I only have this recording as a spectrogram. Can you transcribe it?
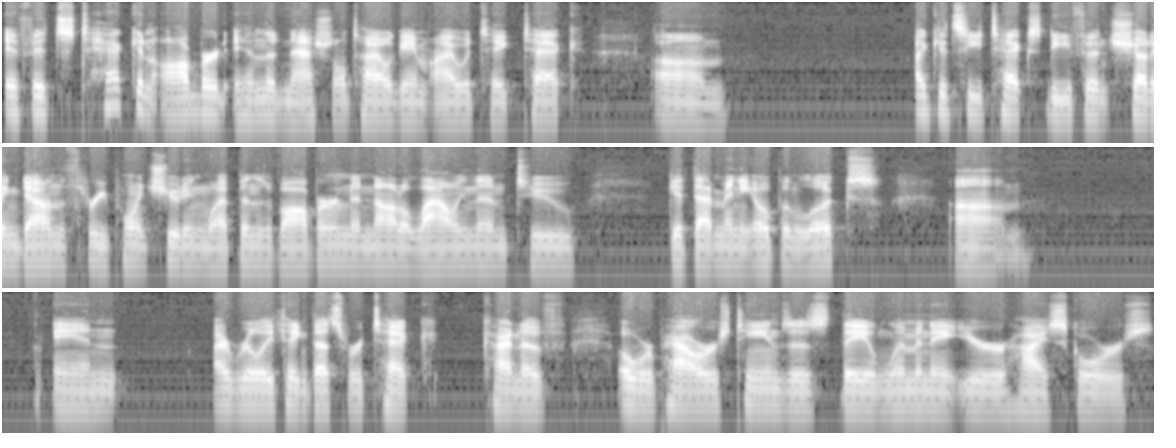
If it's Tech and Auburn in the national title game, I would take Tech. Um, I could see Tech's defense shutting down the three-point shooting weapons of Auburn and not allowing them to get that many open looks. Um, and I really think that's where Tech kind of overpowers teams is they eliminate your high scores,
